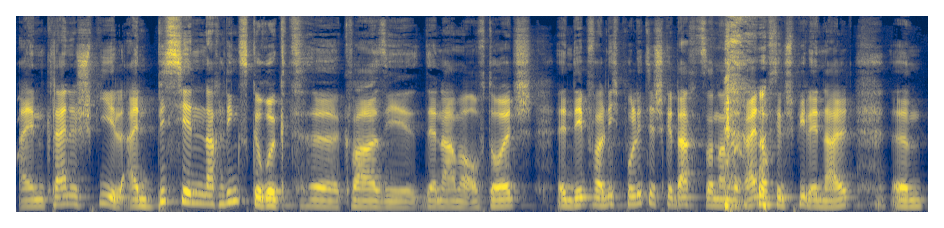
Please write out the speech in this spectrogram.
ein kleines Spiel, ein bisschen nach links gerückt äh, quasi der Name auf Deutsch. In dem Fall nicht politisch gedacht, sondern rein auf den Spielinhalt. Ähm,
